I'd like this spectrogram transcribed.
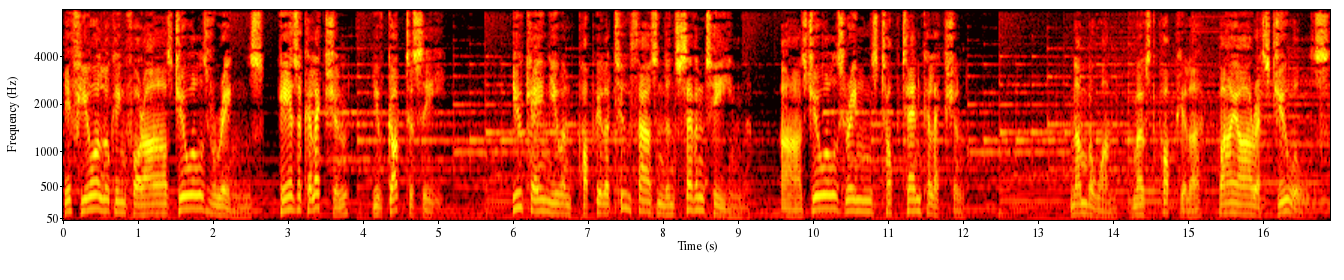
If you're looking for RS Jewels rings, here's a collection you've got to see. UK new and popular 2017 RS Jewels Rings Top 10 Collection. Number 1 Most Popular by RS Jewels.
